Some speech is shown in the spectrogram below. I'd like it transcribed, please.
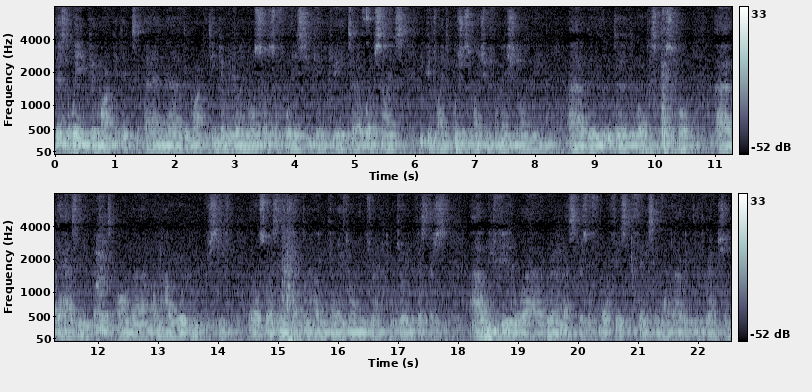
there's the way you can market it, and the marketing can be done in all sorts of ways. You can create websites. You can try to push as much information on the, the, the, the web as possible uh, that has an impact on, uh, on how you're being perceived. It also has an impact on how you can later on interact with your investors. Uh, we feel uh, we're ambassadors of more face-to-face and more direct interaction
